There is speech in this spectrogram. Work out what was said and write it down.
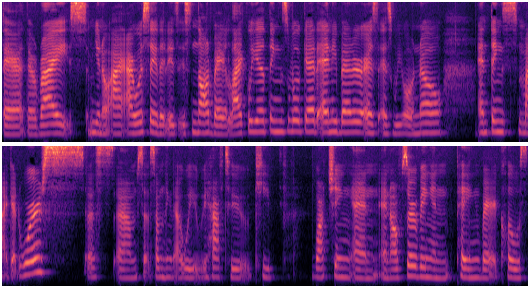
their their rights. You know, I, I would say that it's, it's not very likely that things will get any better, as, as we all know, and things might get worse. That's um, something that we, we have to keep watching and, and observing and paying very close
